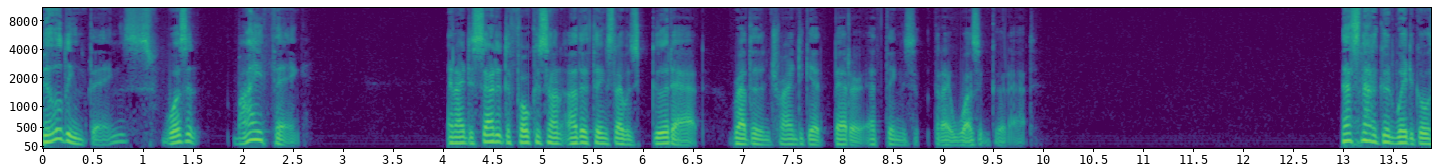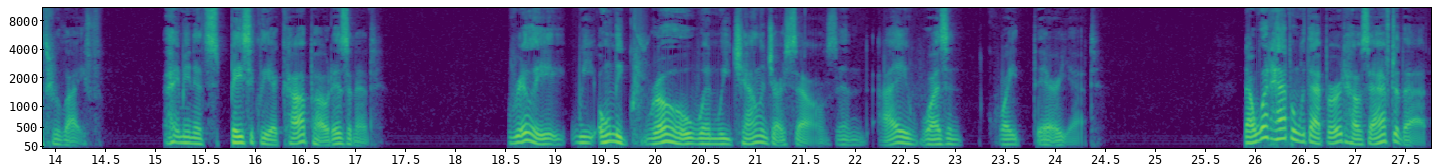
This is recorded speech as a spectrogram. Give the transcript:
building things wasn't my thing. And I decided to focus on other things that I was good at rather than trying to get better at things that I wasn't good at. That's not a good way to go through life. I mean, it's basically a cop out, isn't it? Really, we only grow when we challenge ourselves, and I wasn't quite there yet. Now, what happened with that birdhouse after that?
